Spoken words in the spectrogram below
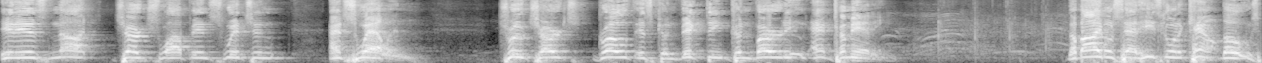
It is not church swapping, switching, and swelling. True church growth is convicting, converting, and committing. The Bible said he's going to count those,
